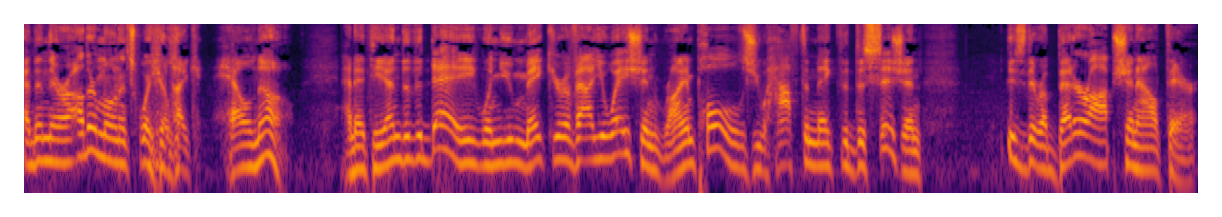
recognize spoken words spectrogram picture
and then there are other moments where you're like, hell no. And at the end of the day, when you make your evaluation, Ryan Poles, you have to make the decision is there a better option out there?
